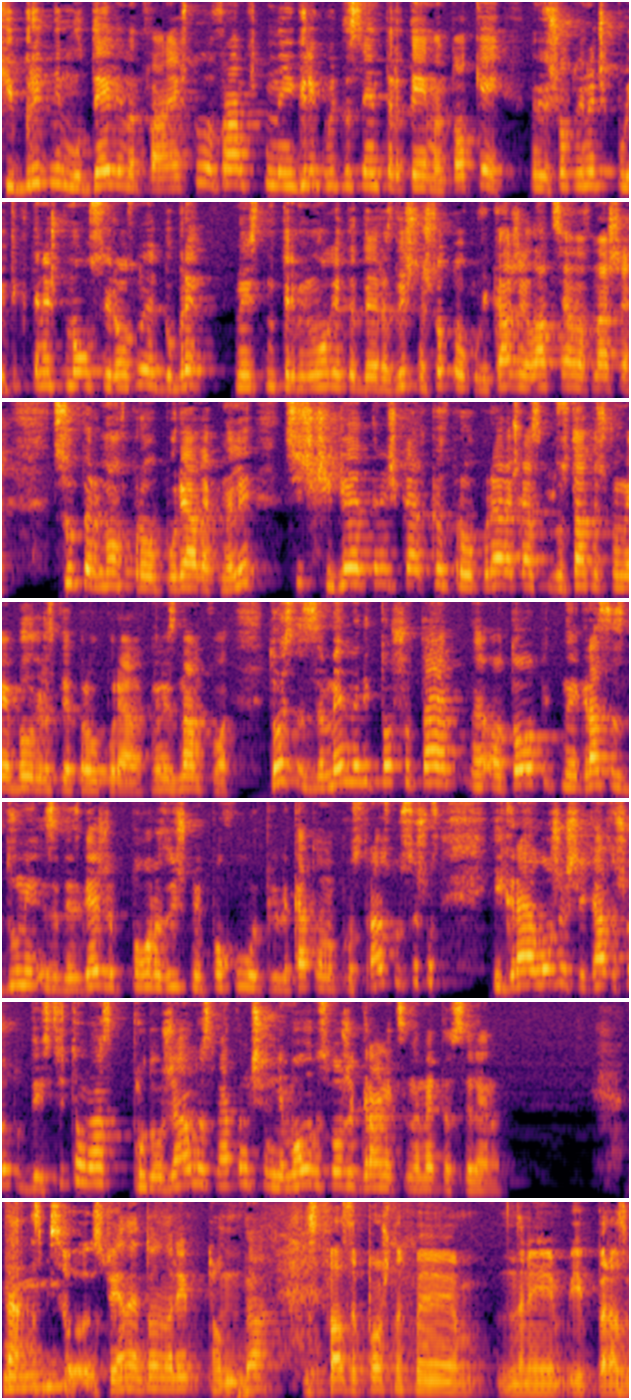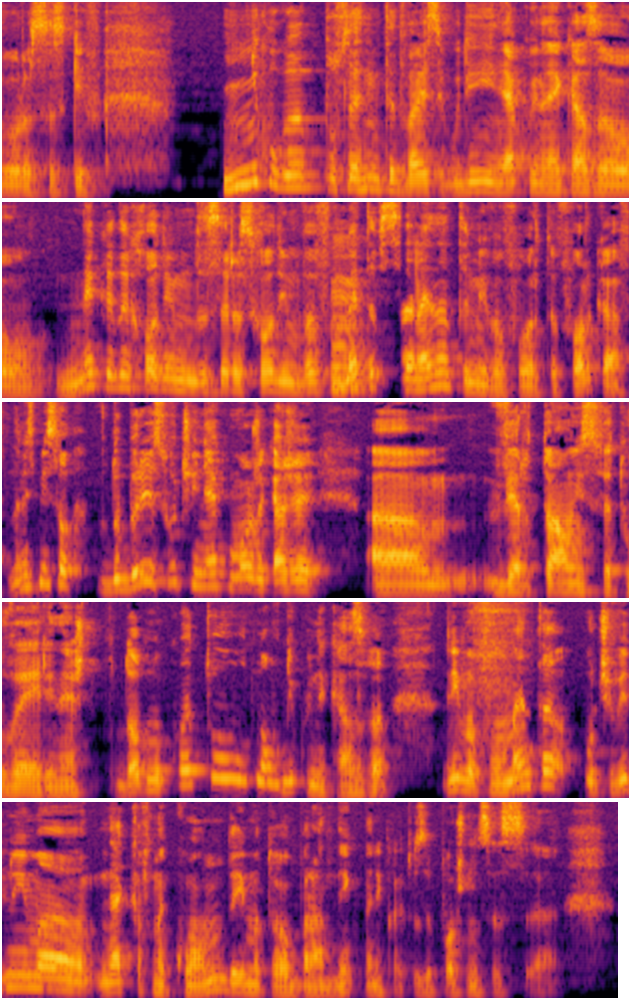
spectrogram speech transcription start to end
хибридни модели на това нещо в рамките на игри, които да са ентертеймент. Окей, okay. защото иначе политиката е нещо много сериозно е добре наистина терминологията да е различна, защото ако ви кажа, елате сега в нашия супер нов правопорядък, нали, всички ще гледате, нали, ще кажат какъв правопорядък, аз достатъчно ми е българския правопорядък, нали, знам какво. Тоест, за мен, нали, точно тая, този опит на игра с думи, за да изглежда по-различно и по-хубаво и привлекателно пространство, всъщност играе лоша шега, защото действително аз продължавам да смятам, че не мога да сложа граница на метавселената. Да, в смисъл, стоянето, нали, да. с това започнахме нали, и разговора с Кив. Никога последните 20 години някой не е казал нека да ходим да се разходим в метавселената ми в World of Warcraft. Нали, смисъл, в добри случаи някой може да каже а, виртуални светове или нещо подобно, което отново никой не казва. Нали, в момента очевидно има някакъв наклон да има този брандинг, нали, който започна с а,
